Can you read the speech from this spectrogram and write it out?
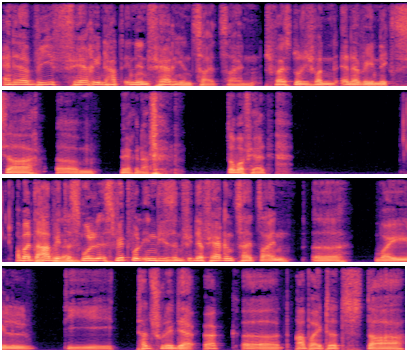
NRW Ferien hat, in den Ferienzeit sein. Ich weiß nur nicht, wann NRW nächstes Jahr ähm, Ferien hat. Sommerferien. Aber da wird es wohl, es wird wohl in diesen in der Ferienzeit sein, äh, weil die Tanzschule der Irk äh, arbeitet da,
